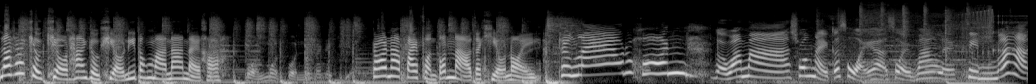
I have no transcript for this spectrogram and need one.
แล้วถ้าเขียวเขียวๆทางเขียวเขียวๆนี่ต้องมาหน้าไหนคะ ฝนหมดฝนก็จะเขียวก็หน้าปลายฝนต้นหนาวจะเขียวหน่อย ถึงแล้วทุกคนแต่ว่ามาช่วงไหนก็สวยอะ สวยมากเลย ฟินมาก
